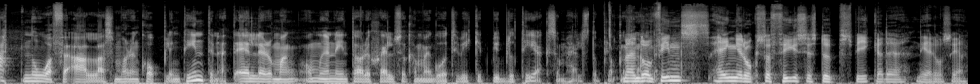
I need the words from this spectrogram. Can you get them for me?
att nå för alla som har en koppling till internet. Eller om man, om man inte har det själv så kan man gå till vilket bibliotek som helst och plocka Men de det. finns, hänger också fysiskt uppspikade nere hos er?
